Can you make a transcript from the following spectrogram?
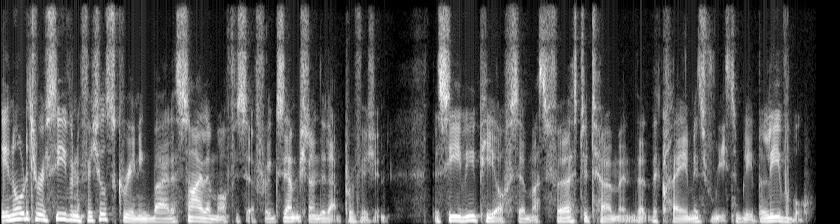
in order to receive an official screening by an asylum officer for exemption under that provision, the CBP officer must first determine that the claim is reasonably believable.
